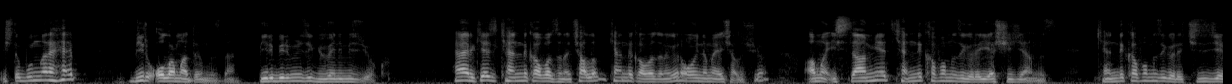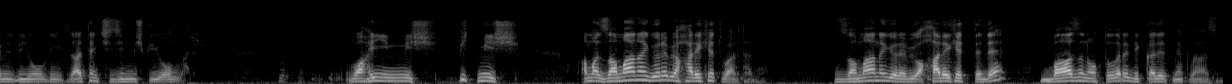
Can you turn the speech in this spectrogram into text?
İşte bunlara hep bir olamadığımızdan, birbirimize güvenimiz yok. Herkes kendi kafasına çalıp kendi kafasına göre oynamaya çalışıyor. Ama İslamiyet kendi kafamıza göre yaşayacağımız, kendi kafamıza göre çizeceğimiz bir yol değil. Zaten çizilmiş bir yol var. Vahiy inmiş, bitmiş. Ama zamana göre bir hareket var tabi. Zamana göre bir harekette de bazı noktalara dikkat etmek lazım.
